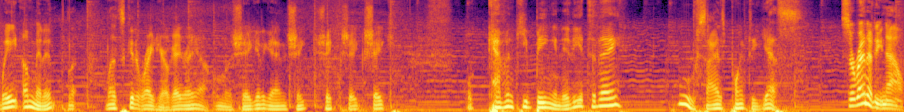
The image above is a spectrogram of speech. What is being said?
Wait a minute. Let, let's get it right here, okay? Ready? I'm going to shake it again. Shake, shake, shake, shake. Kevin keep being an idiot today? Ooh, signs point to yes. Serenity now.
